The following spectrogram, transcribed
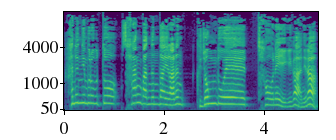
하느님으로부터 사랑받는다라는 그 정도의 차원의 얘기가 아니라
